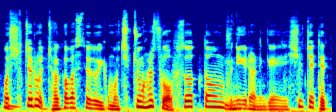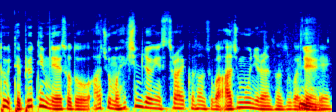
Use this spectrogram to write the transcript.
뭐 실제로 제가 봤을 때도 이거 뭐 집중할 수 없었던 분위기라는 게 실제 대표, 대표팀 내에서도 아주 뭐 핵심적인 스트라이커 선수가 아즈문이라는 선수가 있는데 예.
